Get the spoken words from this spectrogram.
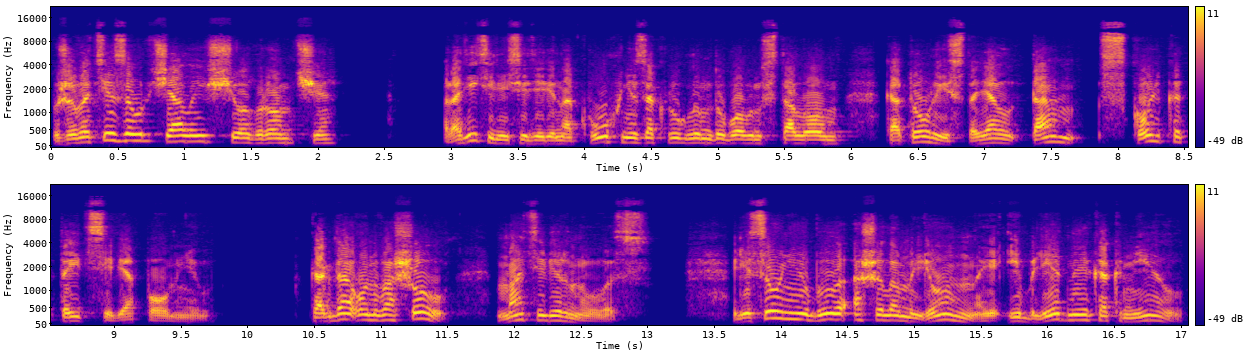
В животе заурчало еще громче. Родители сидели на кухне за круглым дубовым столом, который стоял там, сколько Тейт себя помнил. Когда он вошел, мать вернулась. Лицо у нее было ошеломленное и бледное, как мел.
